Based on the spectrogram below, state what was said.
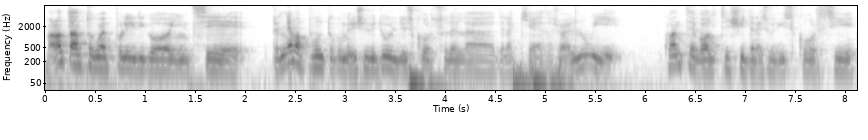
ma non tanto come politico in sé. Prendiamo appunto, come dicevi tu, il discorso della, della Chiesa, cioè lui quante volte cita nei suoi discorsi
